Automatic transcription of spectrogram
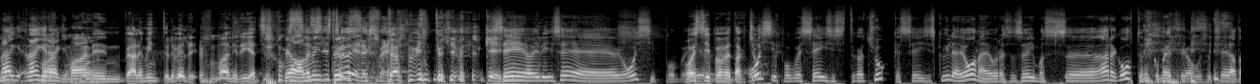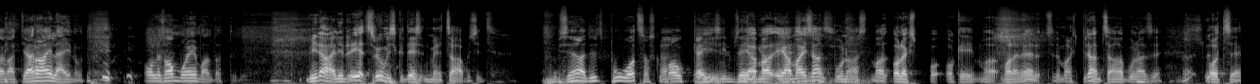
räägi, räägi, räägi. ma olin, peale mind tuli veel, ma olin riietusruumis. peale mind tuli veel üks mees. peale mind tuli veel keegi. see oli see Ossipov. Ossipov ja Taktšuk. Ossipov, kes seisis, Taktšuk, kes seisis küljejoone juures ja sõimas äh, äärekohtuniku meetri kauguselt selja tagant ja ära ei läinud, olles ammu eemaldatud. mina olin riietusruumis, kui teised mehed saabusid mis elad nüüd puu otsas, kui pauk käis ilmselgelt. ja ma, ja ma ei saanud punast, ma oleks, okei okay,, ma, ma olen öelnud seda, ma oleks pidanud saama punase otse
